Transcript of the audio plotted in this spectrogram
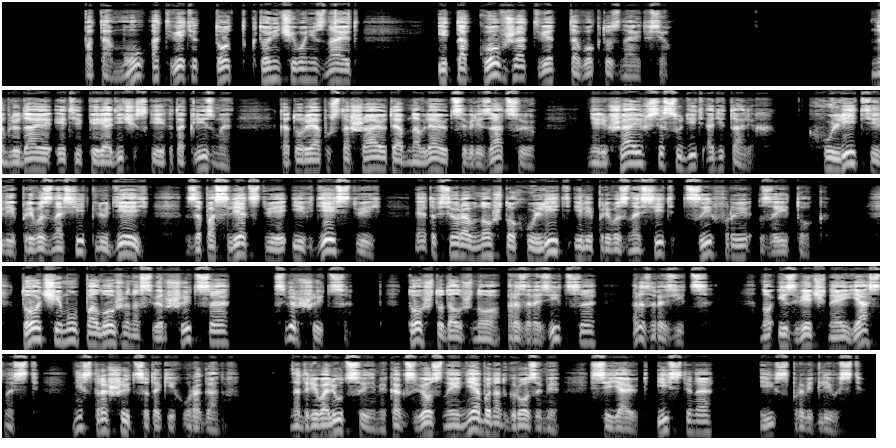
«Потому», — ответит тот, кто ничего не знает, и таков же ответ того, кто знает все. Наблюдая эти периодические катаклизмы, которые опустошают и обновляют цивилизацию, не решаешься судить о деталях. Хулить или превозносить людей за последствия их действий — это все равно, что хулить или превозносить цифры за итог. То, чему положено свершиться, свершится. То, что должно разразиться, разразится. Но извечная ясность не страшится таких ураганов. Над революциями, как звездное небо над грозами, сияют истина и справедливость.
